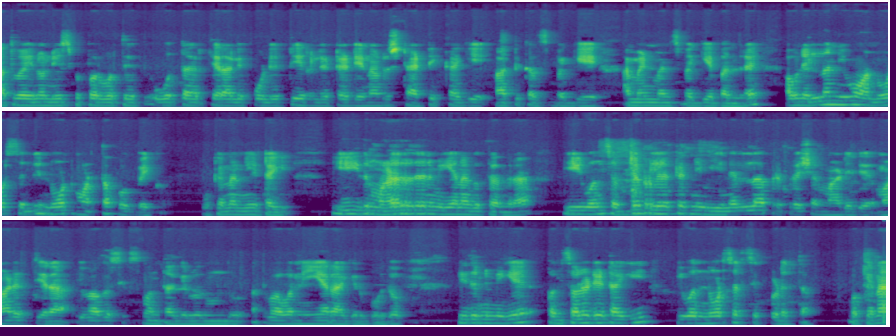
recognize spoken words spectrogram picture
ಅಥವಾ ಏನೋ ನ್ಯೂಸ್ ಪೇಪರ್ ಓದ್ತಾ ಓದ್ತಾ ಇರ್ತೀರ? ಅಲ್ಲಿ ಪೊಲಿಟಿ ರಿಲೇಟೆಡ್ ಏನಾದರೂ ಸ್ಟ್ಯಾಟಿಕ್ ಆಗಿ ಆರ್ಟಿಕಲ್ಸ್ ಬಗ್ಗೆ ಅಮೆಂಡ್ಮೆಂಟ್ಸ್ ಬಗ್ಗೆ ಬಂದ್ರೆ, ಅವನ್ನೆಲ್ಲ ನೀವು ಆ ನೋಟ್ಸ್ ಅಲ್ಲಿ ನೋಟ್ ಮಾಡ್ತಾ ಹೋಗಬೇಕು ಓಕೆನಾ ನೀಟಾಗಿ ಈ ಇದನ್ನ ಮಾಡೋದ್ರೆ ನಿಮಗೆ ಏನಾಗುತ್ತೆ ಅಂದ್ರೆ ಈ ಒಂದು ಸಬ್ಜೆಕ್ಟ್ ರಿಲೇಟೆಡ್ ನೀವು ಏನೆಲ್ಲ ಪ್ರಿಪ್ರೇಷನ್ ಮಾಡಿದೆ, ಮಾಡಿರ್ತೀರಾ? ಇವಾಗ ಸಿಕ್ಸ್ ಮಂತ್ ಆಗಿರ್ಬೋದು ಒಂದು ಅಥವಾ ಒನ್ ಇಯರ್ ಆಗಿರ್ಬೋದು. ಇದು ನಿಮಗೆ ಕನ್ಸಾಲಿಡೇಟ್ ಆಗಿ ಈ ಒಂದು ನೋಟ್ಸ್ ಅಲ್ಲಿ ಸಿಕ್ಬಿಡುತ್ತೆ? ಓಕೆನಾ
